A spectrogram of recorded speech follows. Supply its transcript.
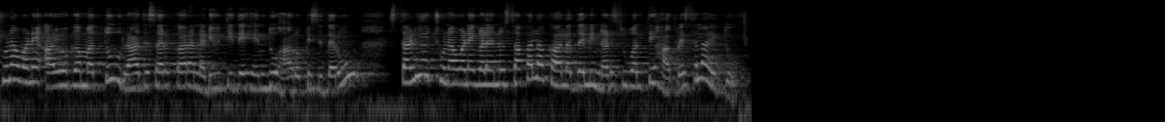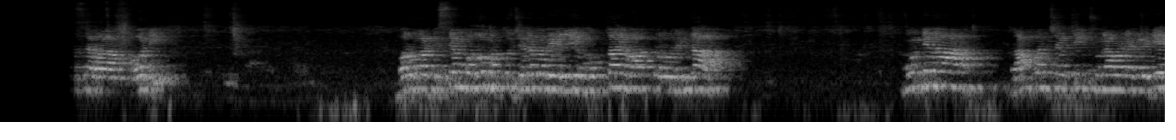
ಚುನಾವಣೆ ಆಯೋಗ ಮತ್ತು ರಾಜ್ಯ ಸರ್ಕಾರ ನಡೆಯುತ್ತಿದೆ ಎಂದು ಆರೋಪಿಸಿದರು. ಸ್ಥಳೀಯ ಚುನಾವಣೆಗಳನ್ನು ಸಕಲ ಕಾಲದಲ್ಲಿ ನಡೆಸುವಂತೆ ಆಗ್ರಹಿಸಲಾಯಿತು. ಅವಧಿ ಬರುವ ಡಿಸೆಂಬರ್ ಮತ್ತು ಜನವರಿಯಲ್ಲಿ ಮುಕ್ತಾಯವಾಗುತ್ತಿರುವುದರಿಂದ ಮುಂದಿನ ಗ್ರಾಮ ಪಂಚಾಯತಿ ಚುನಾವಣೆಗಳಿಗೆ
